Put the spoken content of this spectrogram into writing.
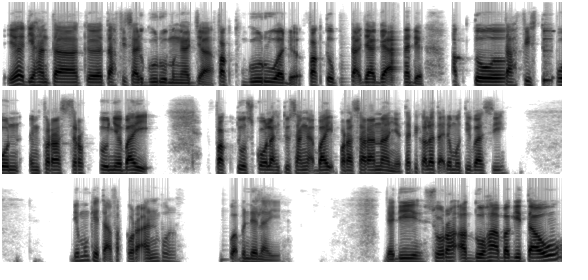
Ya, dihantar ke tahfiz ada guru mengajar. Faktor guru ada, faktor tak jaga ada. Faktor tahfiz tu pun infrastrukturnya baik. Faktor sekolah itu sangat baik prasarananya. Tapi kalau tak ada motivasi, dia mungkin tak faham Quran pun. Buat benda lain. Jadi surah Ad-Duha bagi tahu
